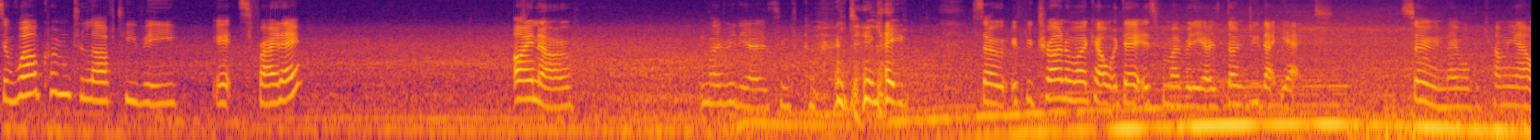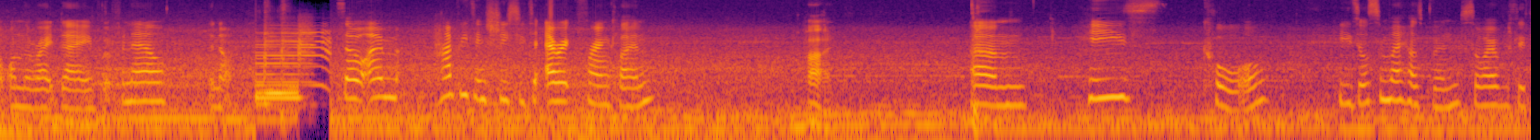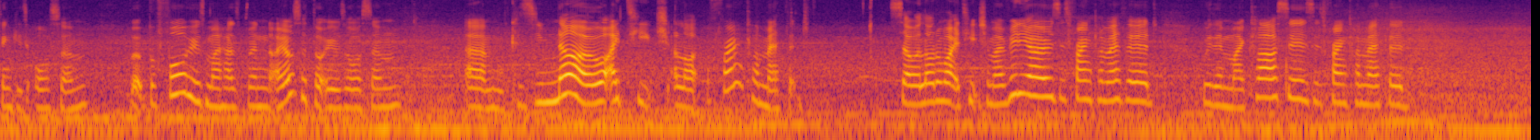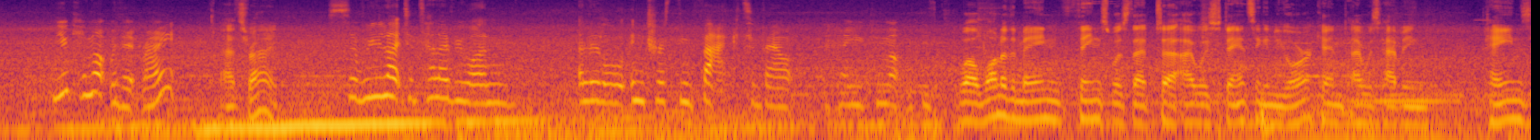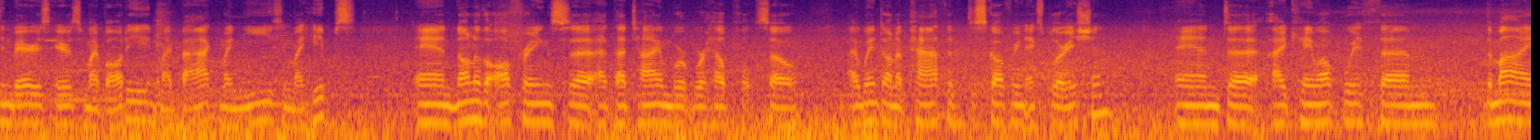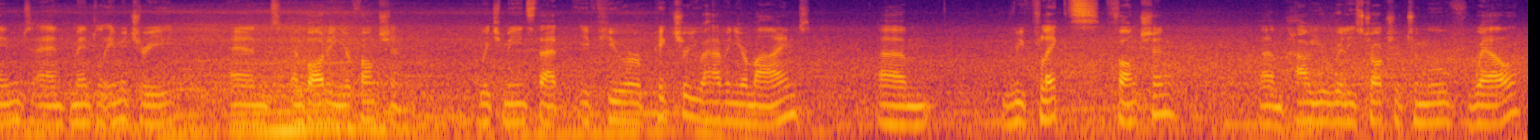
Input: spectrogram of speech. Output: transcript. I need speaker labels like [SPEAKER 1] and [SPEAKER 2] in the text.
[SPEAKER 1] So welcome to Love TV. It's Friday. I know my videos seem to come a day late. So if you're trying to work out what day it is for my videos, don't do that yet. Soon they will be coming out on the right day, but for now, they're not. So I'm happy to introduce you to Eric Franklin.
[SPEAKER 2] Hi.
[SPEAKER 1] Um, he's cool. He's also my husband, so I obviously think he's awesome. But before he was my husband, I also thought he was awesome because um, you know I teach a lot of Franklin method. So a lot of what I teach in my videos is Franklin method. Within my classes is Franklin method. You came up with it, right?
[SPEAKER 2] That's right.
[SPEAKER 1] So would you like to tell everyone a little interesting fact about how you came up with this?
[SPEAKER 2] Well, one of the main things was that uh, I was dancing in New York and I was having pains in various areas of my body, my back, my knees, and my hips. And none of the offerings uh, at that time were, were helpful. So I went on a path of discovery and exploration. And uh, I came up with um, the mind and mental imagery and embodying your function which means that if your picture you have in your mind um, reflects function, um, how you're really structured to move well,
